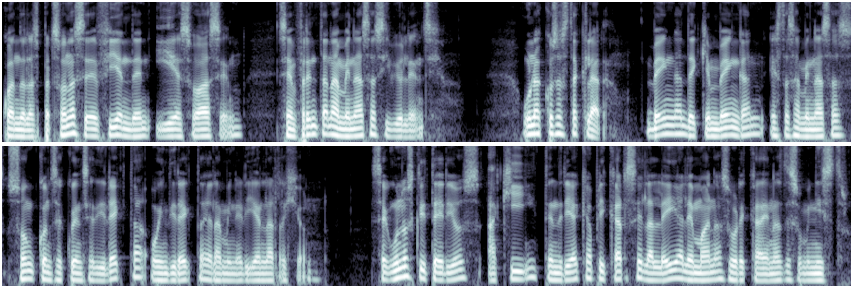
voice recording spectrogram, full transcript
Cuando las personas se defienden, y eso hacen, se enfrentan a amenazas y violencia. Una cosa está clara, vengan de quien vengan, estas amenazas son consecuencia directa o indirecta de la minería en la región. Según los criterios, aquí tendría que aplicarse la ley alemana sobre cadenas de suministro.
